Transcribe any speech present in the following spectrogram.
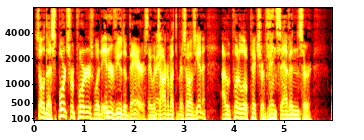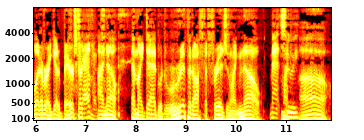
So the sports reporters would interview the Bears. They would talk about the Bears. So I was getting. I would put a little picture of Vince Evans or whatever. I get a Bears card. Evans. I know, and my dad would rip it off the fridge and like, no, Matt I'm like, Suhey. oh,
